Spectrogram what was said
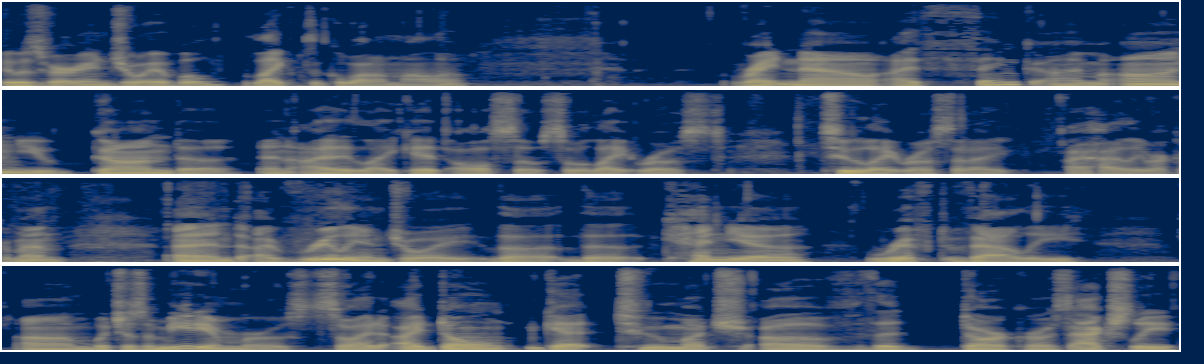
It was very enjoyable, like the Guatemala. Right now, I think I'm on Uganda, and I like it also. So a light roast, two light roasts that I I highly recommend, and I really enjoy the the Kenya Rift Valley, um, which is a medium roast. So I I don't get too much of the dark roast. Actually,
